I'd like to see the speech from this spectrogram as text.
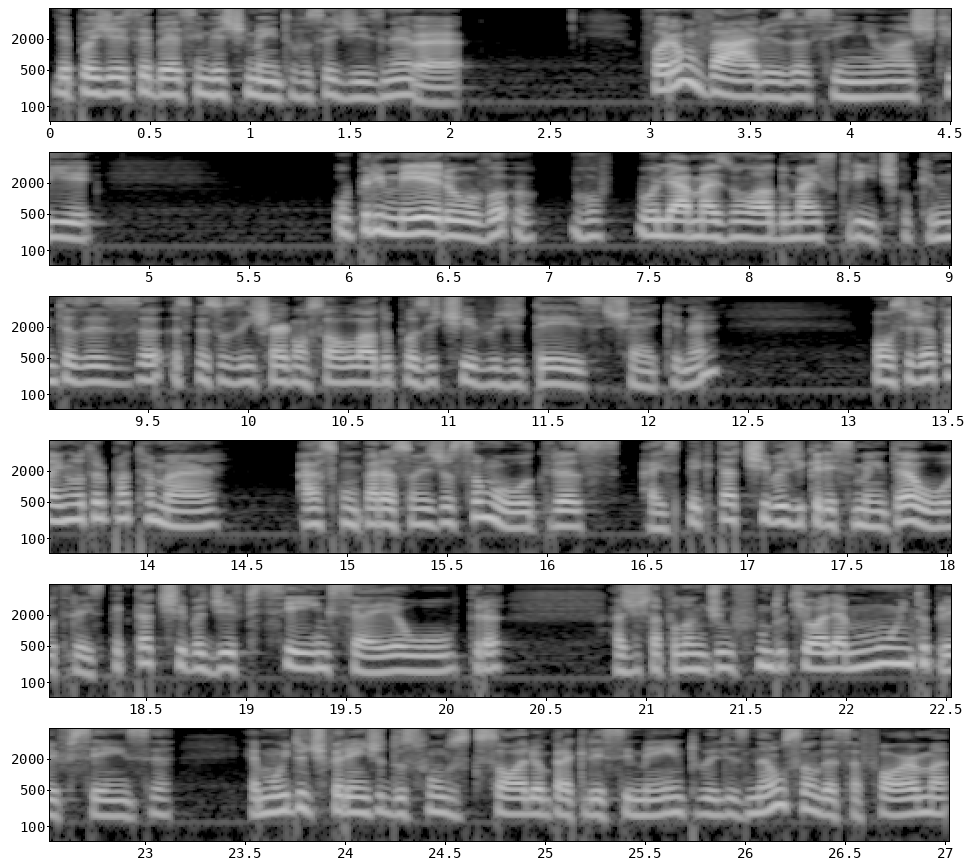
Depois de receber esse investimento, você diz, né? É. Foram vários, assim. Eu acho que o primeiro, vou, vou, olhar mais no lado mais crítico, porque muitas vezes as pessoas enxergam só o lado positivo de ter esse cheque, né? Bom, você já está em outro patamar, as comparações já são outras, a expectativa de crescimento é outra, a expectativa de eficiência é outra. A gente está falando de um fundo que olha muito para eficiência, é muito diferente dos fundos que só olham para crescimento, eles não são dessa forma.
